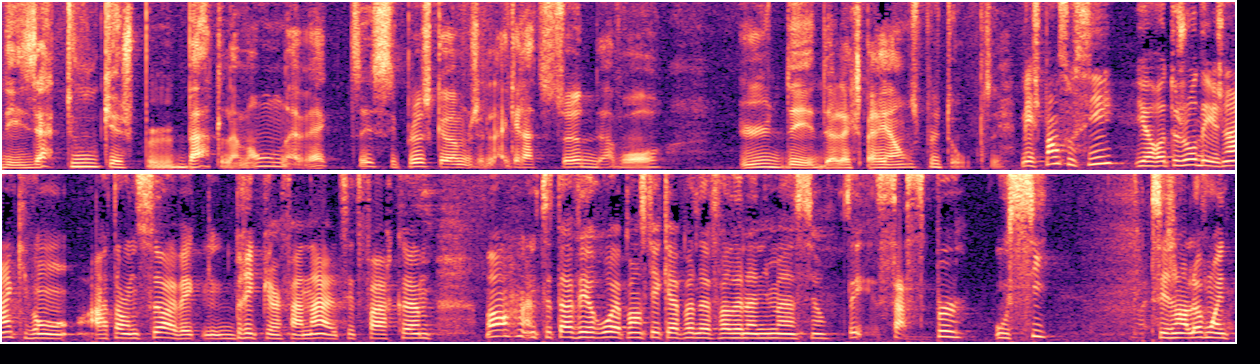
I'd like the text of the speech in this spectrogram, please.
des atouts que je peux battre le monde avec. tu sais. C'est plus comme j'ai de la gratitude d'avoir eu des- de l'expérience plus tôt. Mais je pense aussi, il y aura toujours des gens qui vont attendre ça avec une brique puis un fanal, tu sais, de faire comme, bon, un petit Avéro, elle pense qu'elle est capable de faire de l'animation. Tu sais, ça se peut aussi. Ces gens-là vont être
